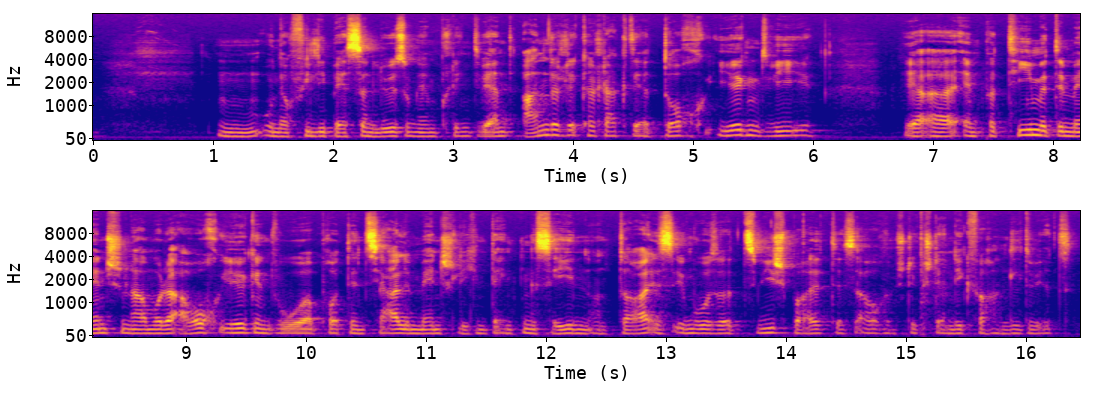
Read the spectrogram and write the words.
mm, und auch viel die besseren Lösungen bringt, während andere Charaktere doch irgendwie ja, äh, Empathie mit den Menschen haben oder auch irgendwo ein Potenzial im menschlichen Denken sehen. Und da ist irgendwo so ein Zwiespalt, das auch im Stück ständig verhandelt wird. So.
